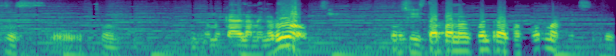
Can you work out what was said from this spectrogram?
Entonces, eh, no me cabe la menor duda. O si, Stapa no encuentra la forma, pues eh,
